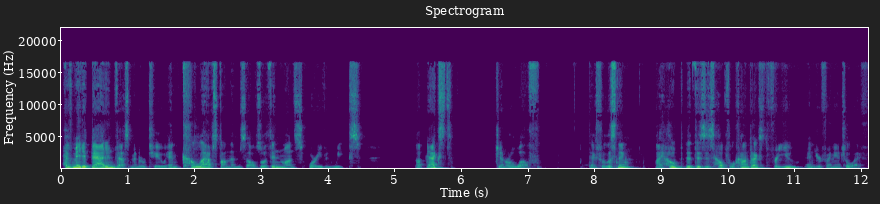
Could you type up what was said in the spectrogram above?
have made a bad investment or two and collapsed on themselves within months or even weeks. Up next, general wealth. Thanks for listening. I hope that this is helpful context for you and your financial life.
